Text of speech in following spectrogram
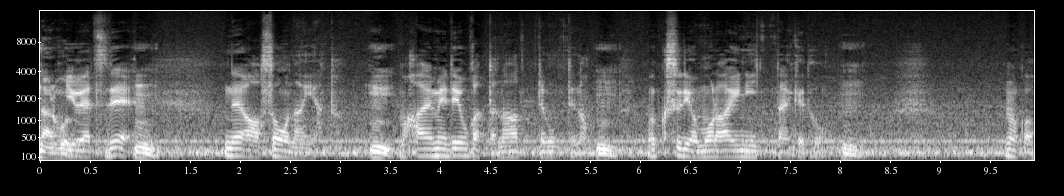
なるほど。いうやつで、うん。でああそうなんやと、うん。まあ、早めでよかったなって思ってな、薬をもらいに行ったんやけどうん。なんか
